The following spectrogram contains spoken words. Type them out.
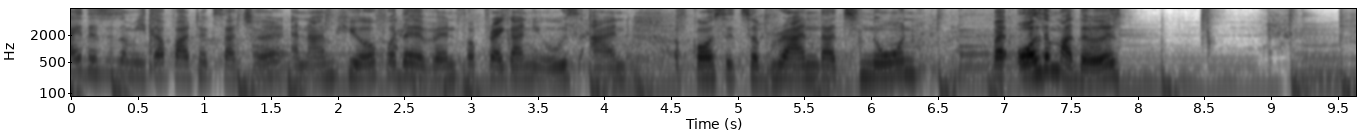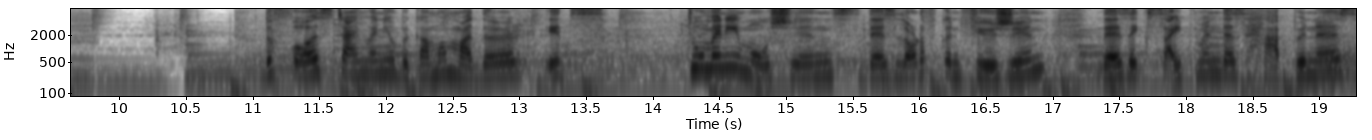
Hi, this is Amita Pathak Sachar, and I'm here for the event for Prega News. And of course, it's a brand that's known by all the mothers. The first time when you become a mother, it's too many emotions. There's a lot of confusion, there's excitement, there's happiness,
